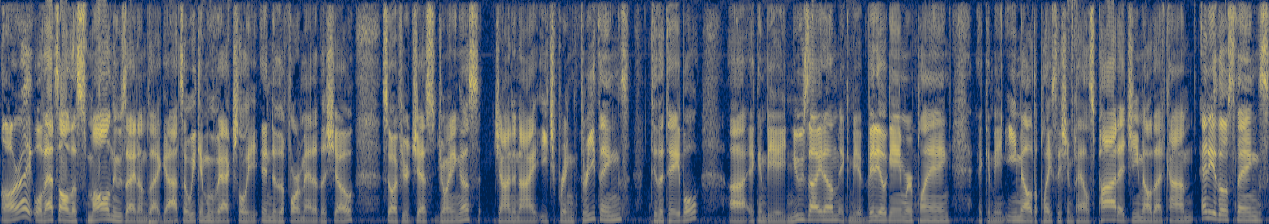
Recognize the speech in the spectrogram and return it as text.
All right. Well, that's all the small news items I got. So we can move actually into the format of the show. So if you're just joining us, Jon and I each bring three things to the table. Uh, it can be a news item, it can be a video game we're playing, it can be an email to PlayStationPalsPod at gmail.com. Any of those things,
